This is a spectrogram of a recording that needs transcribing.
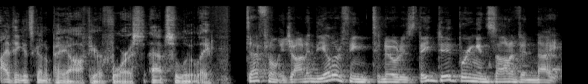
I think it's going to pay off here for us. Absolutely. Definitely, John. And the other thing to note is they did bring in Zonovan Knight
